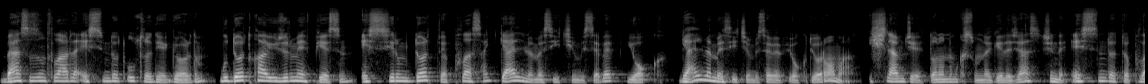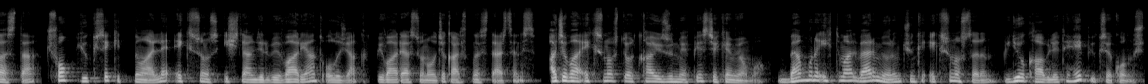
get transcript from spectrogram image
Ben sızıntılarda S24 Ultra diye gördüm. Bu 4K 120 FPS'in S24 ve Plus'a gelmemesi için bir sebep yok. Gelmemesi için bir sebep yok diyorum ama işlemci donanım kısmında geleceğiz. Şimdi S24 ve Plus'ta çok yüksek ihtimalle Exynos işlemcili bir varyant olacak. Bir varyasyon olacak artık nasıl derseniz. Acaba Exynos 4K 120 FPS çekemiyor mu? Ben buna ihtimal vermiyorum çünkü Exynos'ların video kabiliyeti hep yüksek olmuş.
